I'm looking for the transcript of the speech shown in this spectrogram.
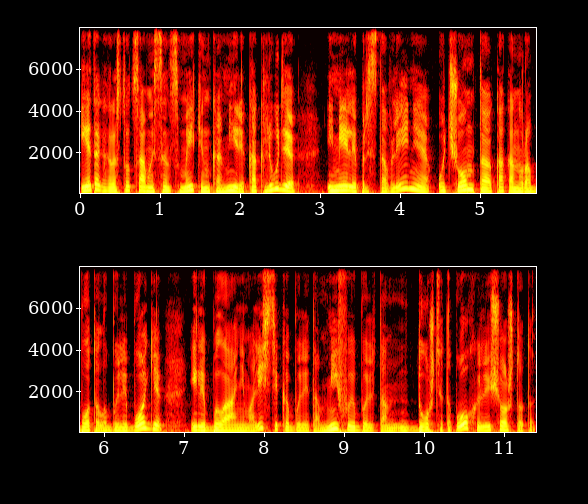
И это как раз тот самый сенс-мейкинг о мире, как люди имели представление о чем-то, как оно работало. Были боги, или была анималистика, были там мифы, были там дождь это бог или еще что-то.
